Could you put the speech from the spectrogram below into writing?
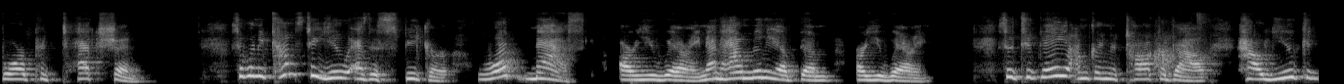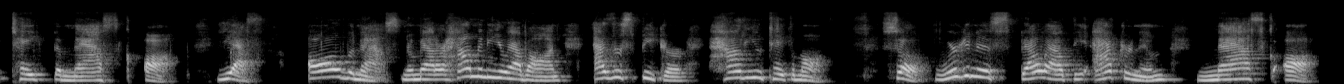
for protection. So, when it comes to you as a speaker, what mask are you wearing and how many of them are you wearing? So, today I'm going to talk about how you can take the mask off. Yes, all the masks, no matter how many you have on as a speaker, how do you take them off? So we're going to spell out the acronym MASK OFF.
